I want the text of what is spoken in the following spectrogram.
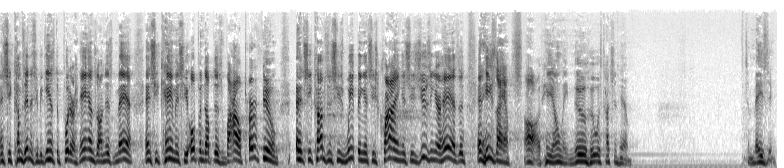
And she comes in and she begins to put her hands on this man. And she came and she opened up this vial perfume. And she comes and she's weeping and she's crying and she's using her hands. And, and he's like, oh, if he only knew who was touching him. It's amazing.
